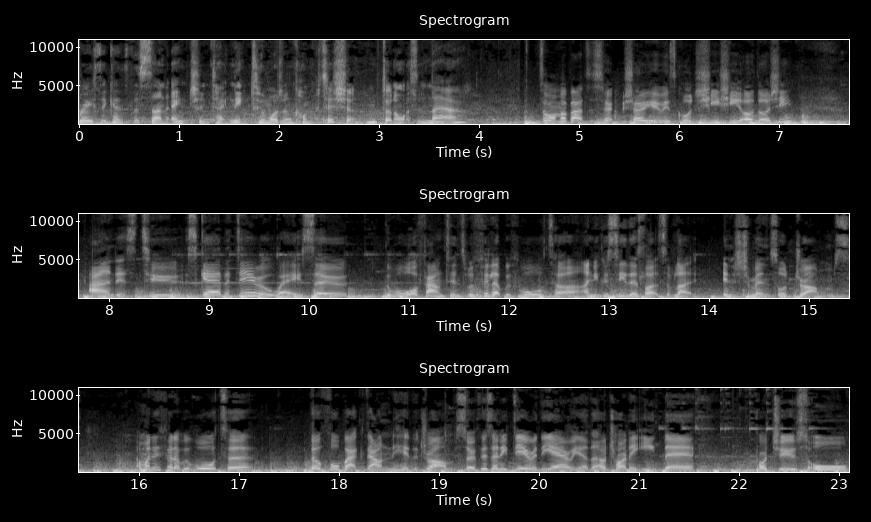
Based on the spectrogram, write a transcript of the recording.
Race against the sun, ancient technique to modern competition. Don't know what's in there. So what I'm about to show you is called Shishi Odoshi and it's to scare the deer away. So the water fountains will fill up with water and you can see there's lots of like instruments or drums. And when they fill up with water, they'll fall back down and hit the drums. So if there's any deer in the area that are trying to eat their produce or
